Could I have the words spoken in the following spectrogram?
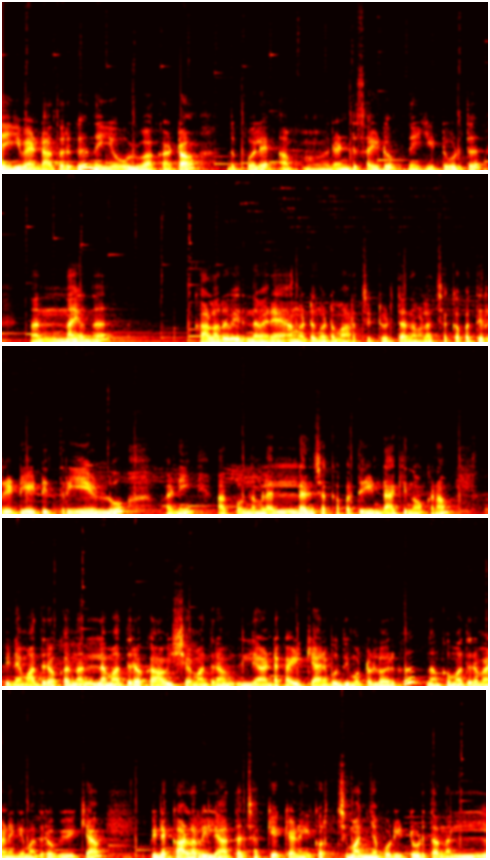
നെയ്യ് വേണ്ടാത്തവർക്ക് നെയ്യ് ഒഴിവാക്കാം കേട്ടോ. ഇതുപോലെ രണ്ട് സൈഡും നെയ്യ് ഇട്ട് കൊടുത്ത് നന്നായി ഒന്ന് കളറ് വരുന്നവരെ അങ്ങോട്ടും ഇങ്ങോട്ടും മറച്ചിട്ട് കൊടുത്താൽ നമ്മൾ ചക്കപ്പത്തി റെഡി ആയിട്ട് ഇത്രയേ ഉള്ളൂ പണി. അപ്പോൾ നമ്മളെല്ലാവരും ചക്കപ്പത്തി ഉണ്ടാക്കി നോക്കണം. പിന്നെ മധുരമൊക്കെ നല്ല മധുരമൊക്കെ ആവശ്യം. മധുരം ഇല്ലാണ്ട് കഴിക്കാൻ ബുദ്ധിമുട്ടുള്ളവർക്ക് നമുക്ക് മധുരം വേണമെങ്കിൽ മധുരം ഉപയോഗിക്കാം. പിന്നെ കളറില്ലാത്ത ചക്കയൊക്കെ ആണെങ്കിൽ കുറച്ച് മഞ്ഞപ്പൊടി ഇട്ട് കൊടുത്താൽ നല്ല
